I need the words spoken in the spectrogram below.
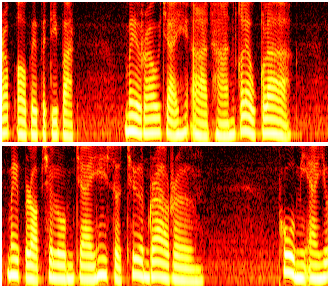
รับเอาไปปฏิบัติ ไม่เร้าใจให้อาถานกล้ากล้า ไม่ปลอบฉโลมใจให้สดชื่นร่าเริง ผู้มีอายุ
